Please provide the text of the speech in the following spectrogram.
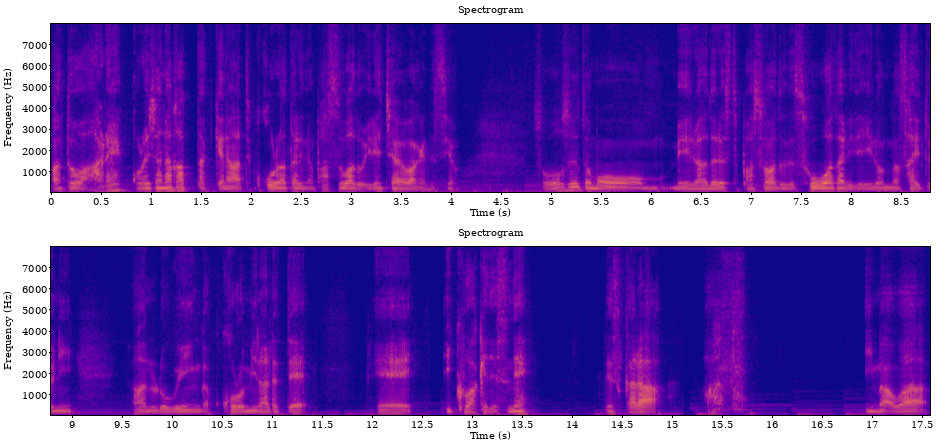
あとはあれ？これじゃなかったっけな？って心当たりのパスワードを入れちゃうわけですよ。そうするともうメールアドレスとパスワードで総当たりでいろんなサイトにあのログインが試みられて、えー、いくわけですね。ですからあの今は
